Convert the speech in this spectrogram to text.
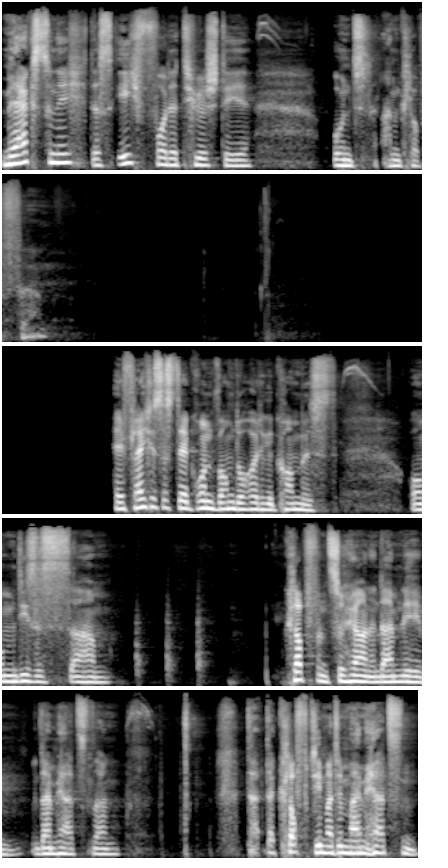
Merkst du nicht, dass ich vor der Tür stehe und anklopfe? Hey, vielleicht ist es der Grund, warum du heute gekommen bist um dieses ähm, Klopfen zu hören in deinem Leben, in deinem Herzen. Sagen, da, da klopft jemand in meinem Herzen.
